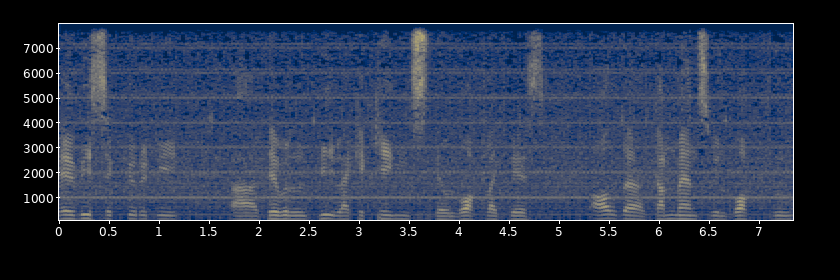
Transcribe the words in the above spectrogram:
heavy security. Uh, they will be like a kings. They will walk like this. All the gunmen will walk through.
